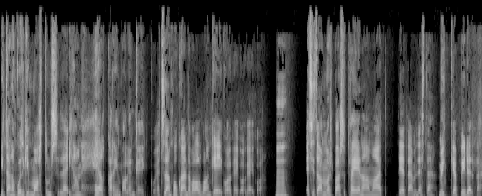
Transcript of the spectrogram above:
Niin täällä on kuitenkin mahtunut sille ihan helkkarin paljon keikkoja. Että sitä on koko ajan tavallaan vaan keikoja, keikoja, keikoja. Mm. Että sitä on myös päässyt treenaamaan, että tietää, miten sitä mykkiä pidetään.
